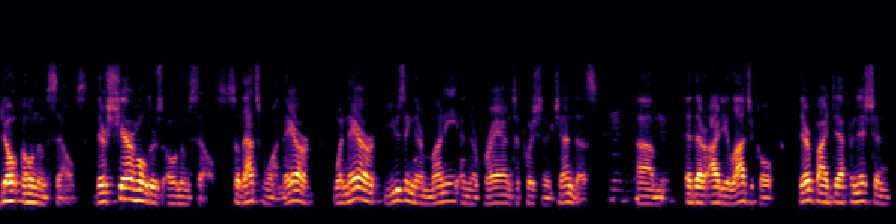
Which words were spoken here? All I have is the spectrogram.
don't own themselves; their shareholders own themselves. So that's one. They are when they are using their money and their brand to push agendas mm-hmm. um, that are ideological, they're by definition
